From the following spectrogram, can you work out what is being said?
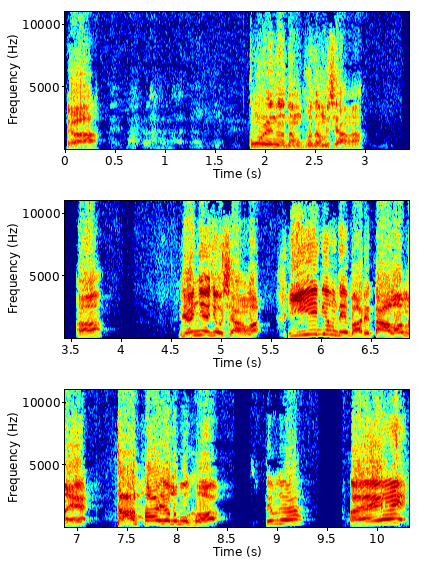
对吧？工人怎么不这么想啊？啊，人家就想了，一定得把这大老美打趴下了不可，对不对？哎，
